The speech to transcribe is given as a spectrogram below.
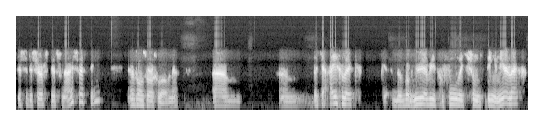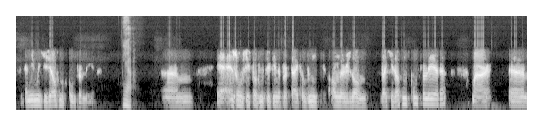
tussen de service desk van huisvesting en van zorgwonen. Ehm, ehm, dat je eigenlijk, want nu heb je het gevoel dat je soms dingen neerlegt en die moet je zelf nog controleren. Ja. Ehm, ja, en soms is dat natuurlijk in de praktijk ook niet anders dan dat je dat moet controleren. Maar ehm,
